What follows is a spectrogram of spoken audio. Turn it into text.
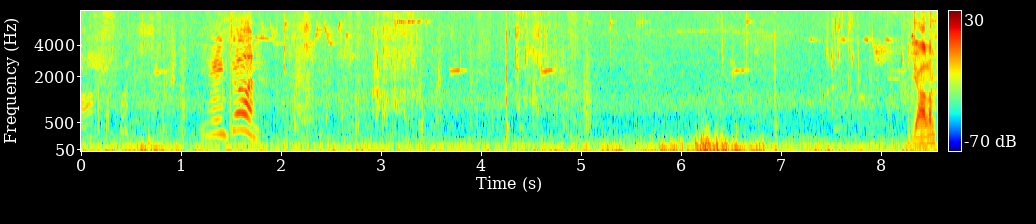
You ain't done. You got him?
